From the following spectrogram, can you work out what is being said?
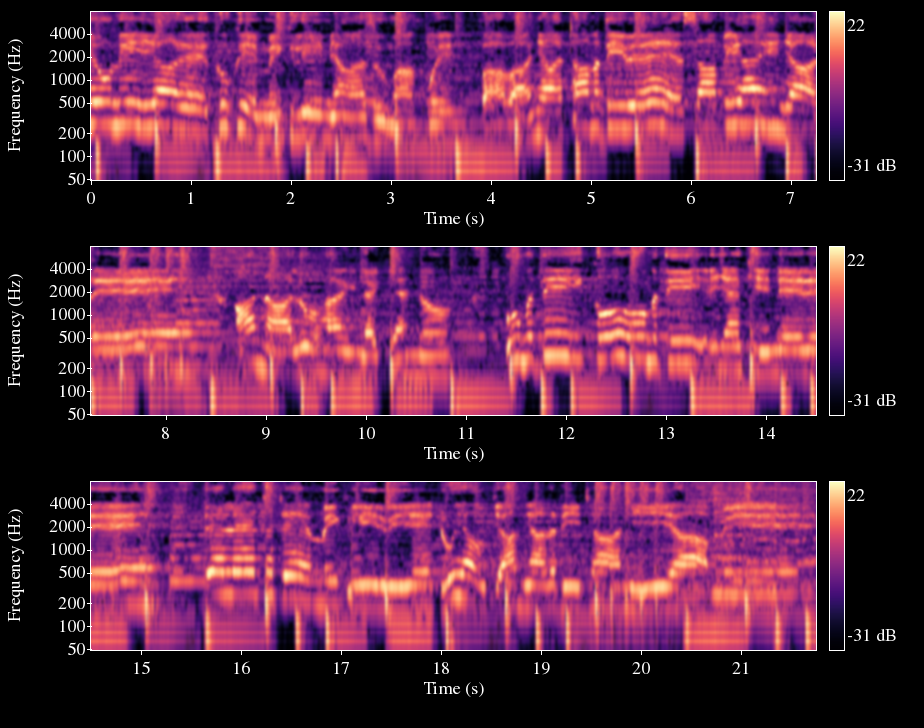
ကြုံနေရတဲ့ခုခေတ်မိန်းကလေးများစုမှာခွဲဘာဘာညာထားမသိပဲစာပြီးဟိုင်းကြတယ်အာနာလို့ဟိုင်းလိုက်ပြန်တော့ဘူးမသိကိုမသိအရန်ခင်နေတယ်တဲလဲခတ်တဲ့မိန်းကလေးတွေရဲ့တို့ယောက်ျားများသတိထားနေရမယ်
